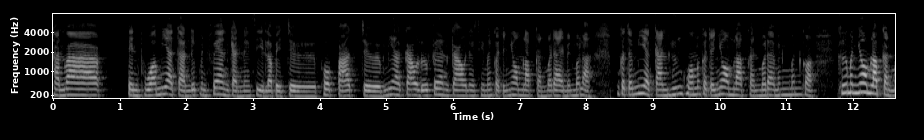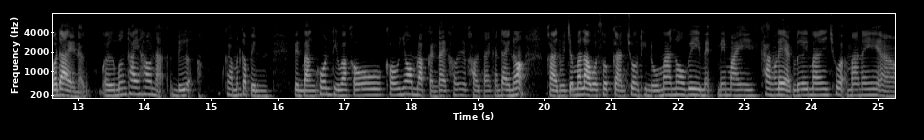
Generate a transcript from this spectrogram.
คันว่า เป็นผัวเมียกันหรือเป็นแฟนกันจังซี่เราไปเจอพบปะเจอเมียเก่าหรือแฟนเก่าจังซี่มันก็จะยอมรับกันบ่ได้แม่นบ่ล่ะมันก็จะเมียกันหึงหวงมันก็จะยอมรับกันบ่ได้มันมันก็ คือมันยอมรับกันบ่ได้น่ะเออเมืองไทยเฮาน่ะหรือค่ะมันก็เป็นเป็นบางคนที่ว่าเขาเขายอมรับกันได้เขาจะเข้าใจกันได้เนาะค่ะหนูจะมาเล่าประสบการณ์ช่วงที่หนูมานอร์เวย์ใหม่ครั้งแรกเลยมาในช่วงมาในอ่า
